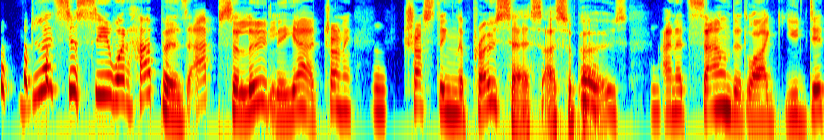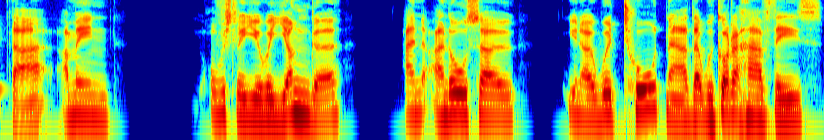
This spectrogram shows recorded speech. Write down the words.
let's just see what happens. Absolutely, yeah. Trying to mm. trusting the process, I suppose. Mm. And it sounded like you did that. I mean, obviously you were younger, and and also, you know, we're taught now that we've got to have these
